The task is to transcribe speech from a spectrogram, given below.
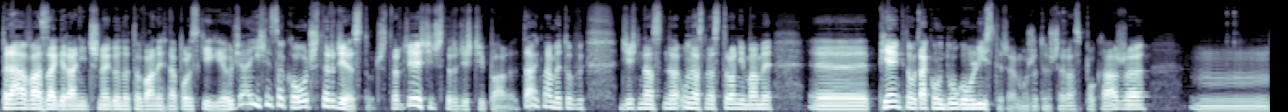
prawa zagranicznego notowanych na polskiej giełdzie, a ich jest około 40, 40-40 parę. Tak, mamy to gdzieś na, u nas na stronie mamy e, piękną taką długą listę, że może to jeszcze raz pokażę. Mm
